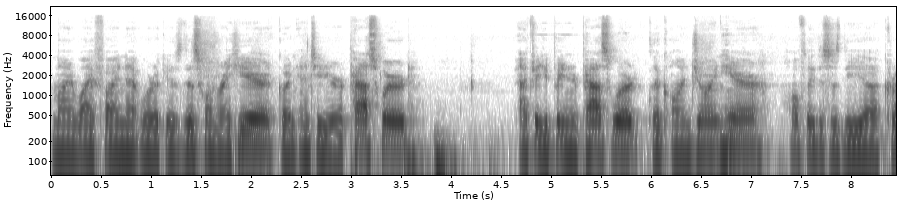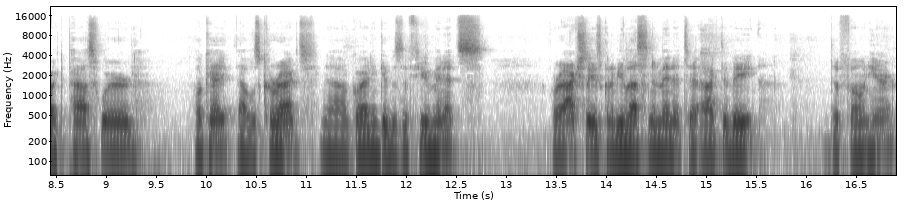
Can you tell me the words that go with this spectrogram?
My Wi-Fi network is this one right here. Go ahead and enter your password. After you put in your password, click on join here. Hopefully this is the uh, correct password. Okay, that was correct. Now go ahead and give this a few minutes. Or actually it's going to be less than a minute to activate the phone here.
